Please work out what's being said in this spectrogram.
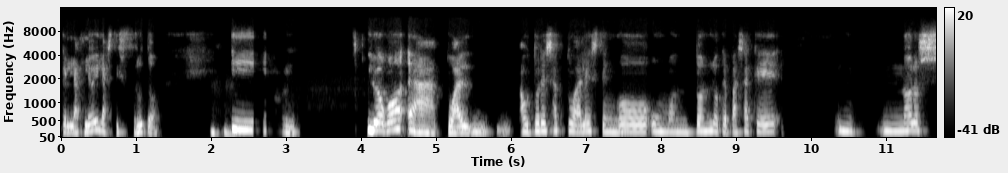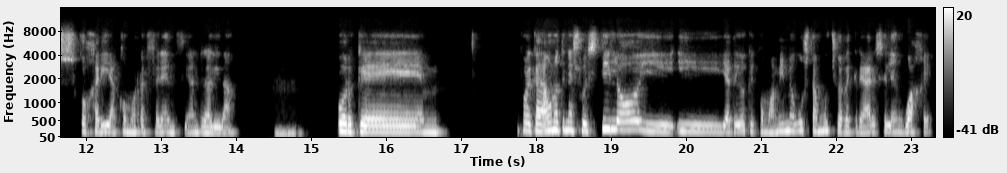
que las leo y las disfruto. Y luego, actual, autores actuales tengo un montón, lo que pasa que no los cogería como referencia en realidad. Porque porque cada uno tiene su estilo y, ya te digo que como a mí me gusta mucho recrear ese lenguaje,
